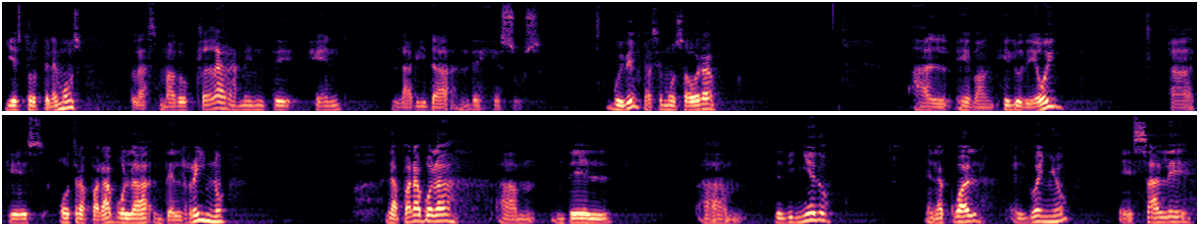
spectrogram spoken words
Y esto lo tenemos plasmado claramente en la vida de Jesús. Muy bien, pasemos ahora al Evangelio de hoy. Que es otra parábola del reino, la parábola del, del viñedo, en la cual el dueño eh, sale,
